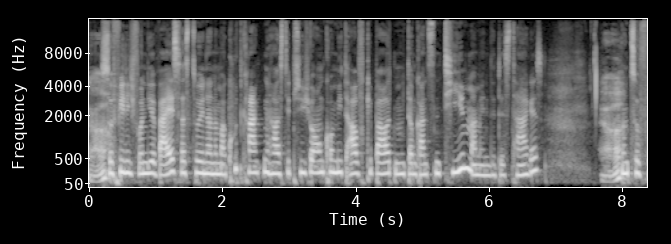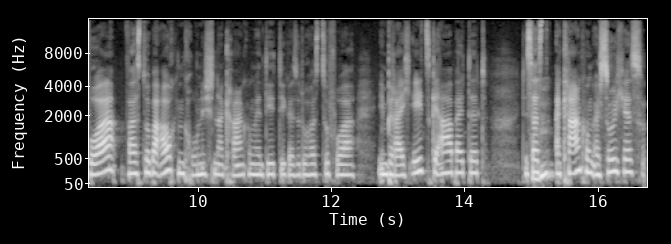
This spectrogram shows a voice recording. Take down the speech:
Ja. So viel ich von dir weiß, hast du in einem Akutkrankenhaus die Psychoonko mit aufgebaut mit dem ganzen Team am Ende des Tages. Ja. Und zuvor warst du aber auch in chronischen Erkrankungen tätig. Also du hast zuvor im Bereich AIDS gearbeitet. Das heißt, mhm. Erkrankung als solches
